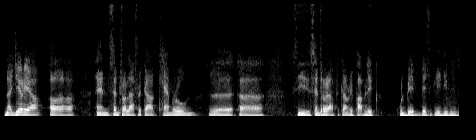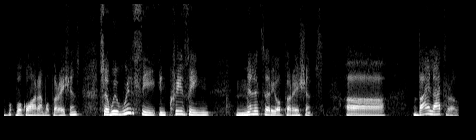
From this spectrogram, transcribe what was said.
Nigeria uh, and Central Africa, Cameroon, the, uh, the Central African Republic will be basically dealing with Boko Haram operations. So we will see increasing military operations, uh, bilateral,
